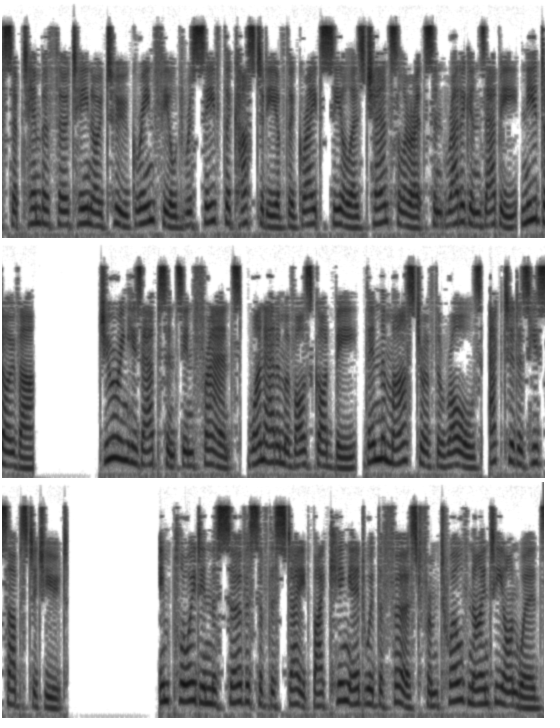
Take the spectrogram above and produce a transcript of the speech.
September 1302 Greenfield received the custody of the Great Seal as Chancellor at St Radegund's Abbey near Dover. During his absence in France, one Adam of Osgodby, then the Master of the Rolls, acted as his substitute. Employed in the service of the state by King Edward I from 1290 onwards.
